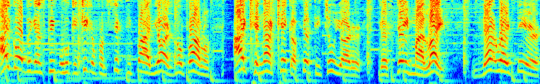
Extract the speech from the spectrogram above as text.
I go up against people who can kick it from 65 yards, no problem. I cannot kick a 52 yarder to save my life. That right there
